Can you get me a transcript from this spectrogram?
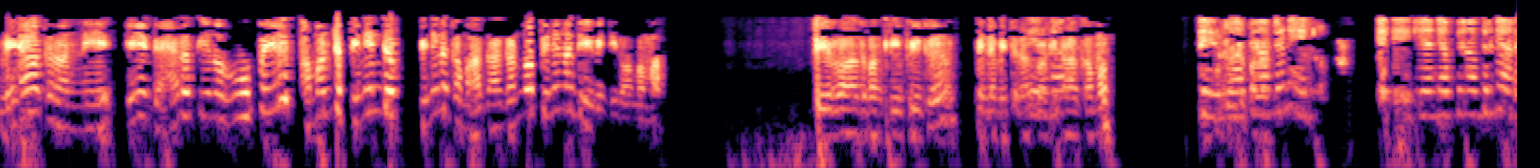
මෙයා කරන්නේ ඒ බහැර තියෙන රූපේ Tamanට පිනින්න පිනිනකම හදා ගන්නවා පිනින දේ විඳිනවා මම. තේරවාද මං කියපේක මෙන්න මෙතන වටිනාකම. තේරවාද ඒ කියන්නේ අපි හඳුරන්නේ අර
